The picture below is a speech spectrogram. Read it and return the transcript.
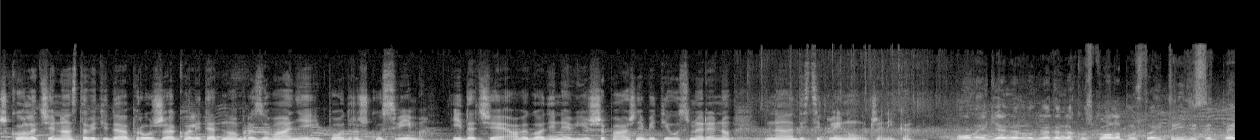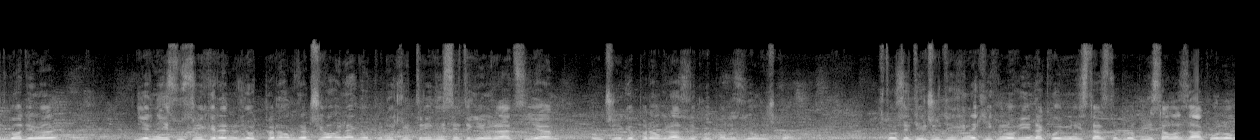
Škola će nastaviti da pruža kvalitetno obrazovanje i podršku svima i da će ove godine više pažnje biti usmereno na disciplinu učenika. Ovo je generalno gledano ako škola postoji 35 godina, jer nisu svi krenuli od prvog, znači ovo je negde otprilike 30. generacija učenika prvog razreda koji polazi ovu školu. Što se tiče tih nekih novina koje je ministarstvo propisalo zakonom,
